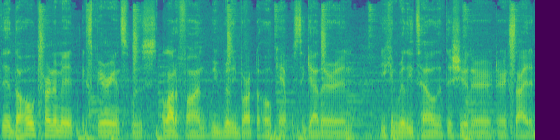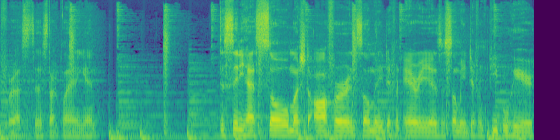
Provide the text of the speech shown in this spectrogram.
The, the whole tournament experience was a lot of fun. We really brought the whole campus together and you can really tell that this year they're, they're excited for us to start playing again the city has so much to offer in so many different areas. There's so many different people here.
